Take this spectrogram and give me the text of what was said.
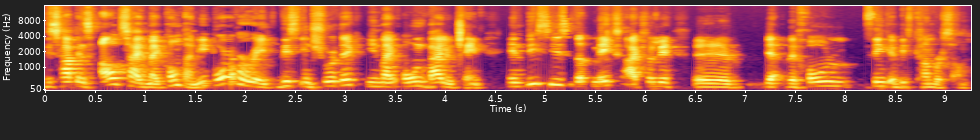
this happens outside my company, incorporate this insurtech in my own value chain. And this is that makes actually uh, yeah, the whole thing a bit cumbersome.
